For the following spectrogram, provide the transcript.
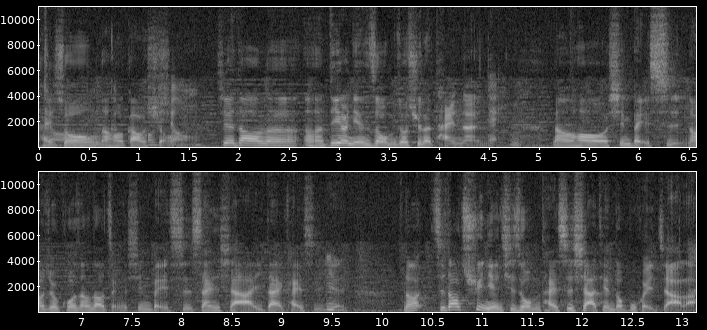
台中，然后高雄，接到了呃第二年之后，我们就去了台南，对，然后新北市，然后就扩张到整个新北市三峡一带开始演。然后直到去年，其实我们台视夏天都不回家啦，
